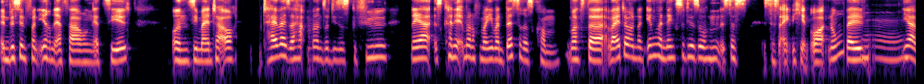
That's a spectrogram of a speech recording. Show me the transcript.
ein bisschen von ihren Erfahrungen erzählt. Und sie meinte auch, teilweise hat man so dieses Gefühl, naja, es kann ja immer noch mal jemand Besseres kommen. Machst da weiter und dann irgendwann denkst du dir so, hm, ist das, ist das eigentlich in Ordnung? Weil, mhm. ja,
